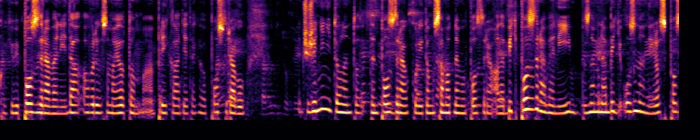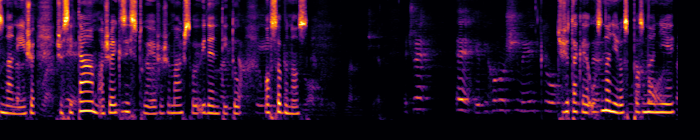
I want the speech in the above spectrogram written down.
ako keby pozdravený. Da, hovoril som aj o tom eh, príklade takého pozdravu. Čiže není to len to, ten pozdrav kvôli tomu samotnému pozdravu, ale byť pozdravený znamená byť uznaný, rozpoznaný, že, že si tam a že existuje, že, máš svoju identitu, osobnosť. Čiže také uznanie, rozpoznanie eh,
